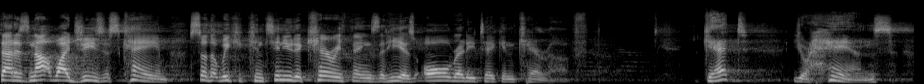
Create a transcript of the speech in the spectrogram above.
That is not why Jesus came, so that we could continue to carry things that He has already taken care of. Get your hands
